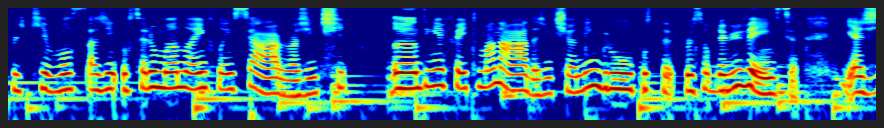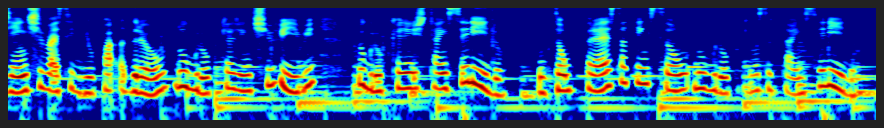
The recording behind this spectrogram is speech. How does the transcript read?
porque você, gente, o ser humano é influenciável, a gente anda em efeito manada, a gente anda em grupos por sobrevivência e a gente vai seguir o padrão do grupo que a gente vive, do grupo que a gente está inserido. Então presta atenção no grupo que você está inserido.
